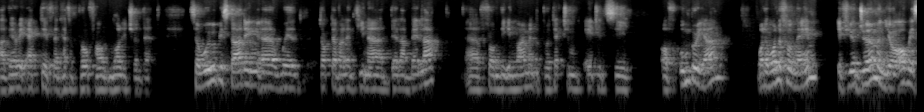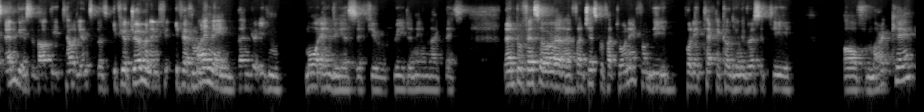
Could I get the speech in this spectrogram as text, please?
are very active and have a profound knowledge on that. So we will be starting uh, with Dr. Valentina Della Bella uh, from the Environmental Protection Agency of Umbria. What a wonderful name. If you're German, you're always envious about the Italians, but if you're German and if you, if you have my name, then you're even more envious if you read a name like this. Then Professor uh, Francesco Fatone from the Polytechnical University of Marche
